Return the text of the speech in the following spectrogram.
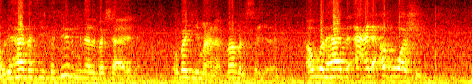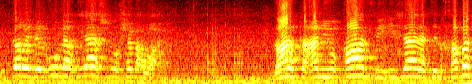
ولهذا في كثير من المسائل وبجي معنا ما بنستعجل أول هذا أعلى أقوى شيء الدرجة الأولى قياس له شبه واحد. قال كأن يقال في إزالة الخبث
